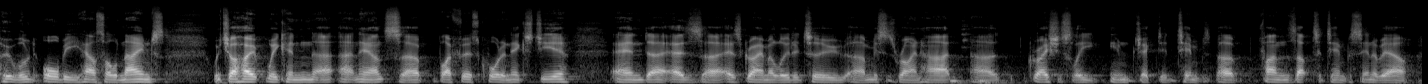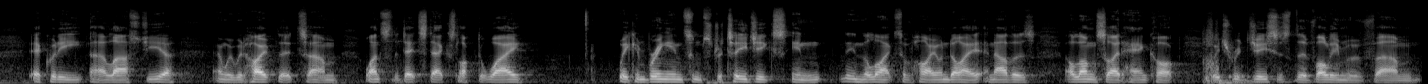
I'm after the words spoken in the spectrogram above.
who will all be household names, which I hope we can uh, announce uh, by first quarter next year. And uh, as, as Graham alluded to, Mrs. Rinehart graciously injected 10, uh, funds up to 10% of our equity uh, last year. And we would hope that um, once the debt stack's locked away, we can bring in some strategics in, in the likes of Hyundai and others alongside Hancock, which reduces the volume of, um,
